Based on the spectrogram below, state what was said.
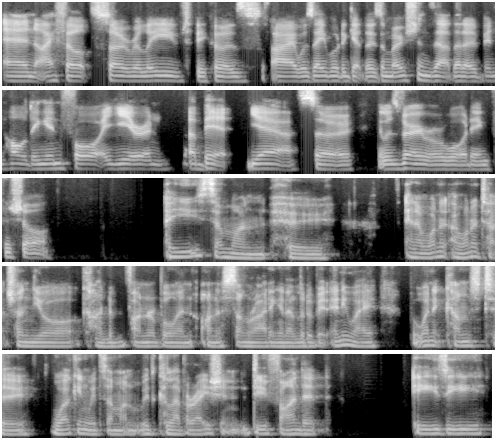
and I felt so relieved because I was able to get those emotions out that I'd been holding in for a year and a bit. Yeah. So it was very rewarding for sure. Are you someone who, and I want to, I want to touch on your kind of vulnerable and honest songwriting in a little bit anyway, but when it comes to working with someone with collaboration, do you find it easy?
